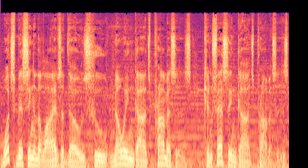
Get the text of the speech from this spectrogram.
What's missing in the lives of those who, knowing God's promises, confessing God's promises,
